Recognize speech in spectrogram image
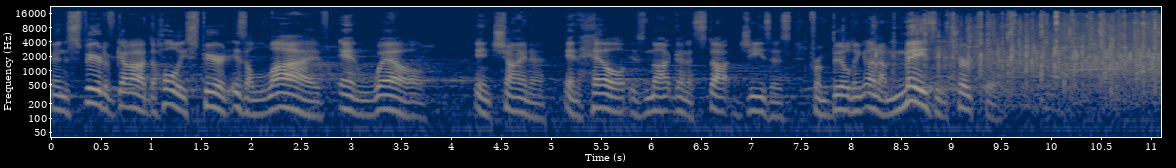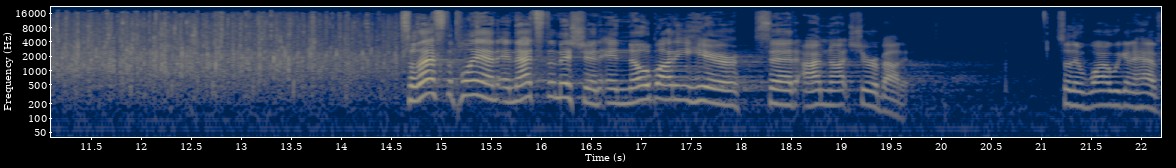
And the Spirit of God, the Holy Spirit, is alive and well in China, and hell is not going to stop Jesus from building an amazing church there. So that's the plan and that's the mission, and nobody here said, I'm not sure about it. So then, why are we going to have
